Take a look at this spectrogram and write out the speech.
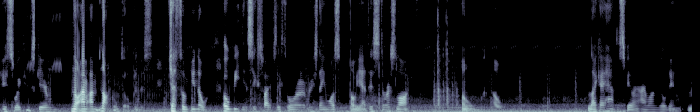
It's way too scary. No, I'm, I'm not going to open this. Just so you know. Obedience 656 or whatever his name was. Oh yeah, this door is locked. Oh no. Like I have this feeling I want to go down. Mm.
